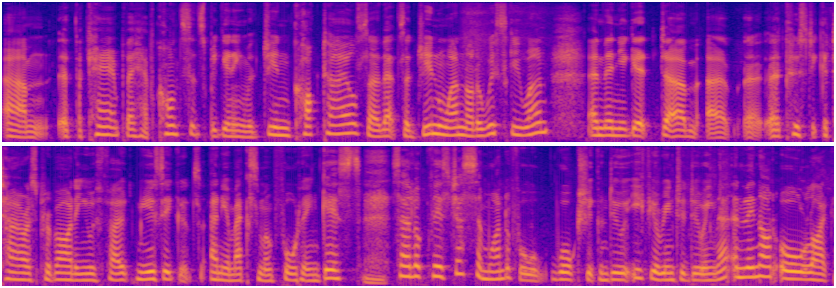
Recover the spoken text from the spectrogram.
um, at the camp. They have concerts beginning with gin cocktails, so that's a gin one, not a whiskey one. And then you get um, a, a acoustic guitarist providing you with folk music. It's only a maximum of 14 guests. So look, there's just some wonderful walks you can do if you're into doing that, and they're not all like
